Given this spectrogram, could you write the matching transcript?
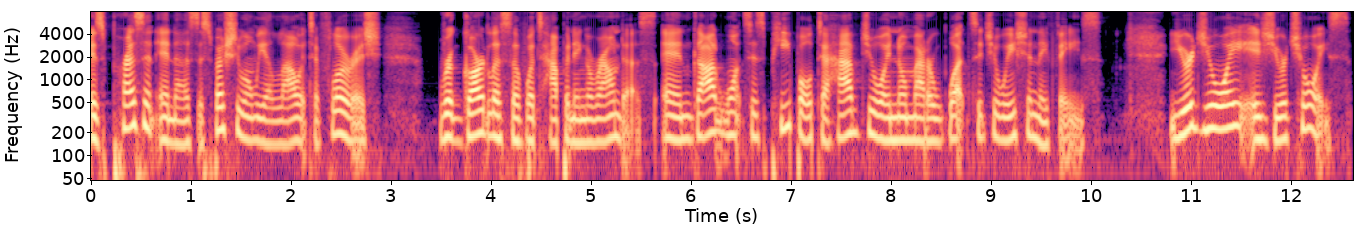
is present in us, especially when we allow it to flourish regardless of what's happening around us. And God wants his people to have joy no matter what situation they face. Your joy is your choice.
